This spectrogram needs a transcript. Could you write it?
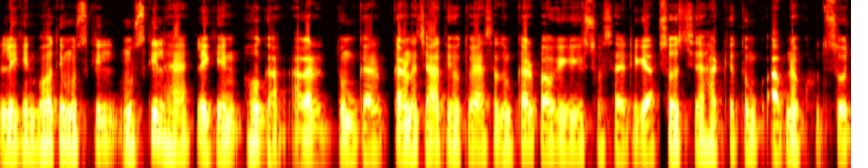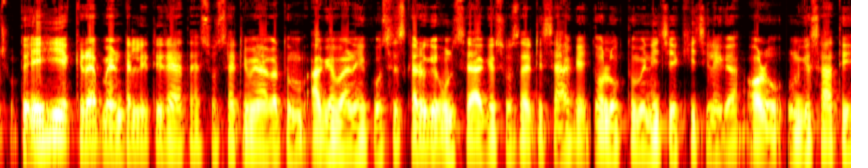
लेकिन बहुत ही मुश्किल मुश्किल है, लेकिन होगा। अगर तुम कर, करना चाहते हो तो ऐसा तुम कर पाओगे कि सोसाइटी का सोच से हट के तुम अपना खुद सोचो। तो यही एक क्रैप मेंटेलिटी रहता है सोसाइटी में। अगर तुम आगे बढ़ने की कोशिश करोगे, उनसे आगे सोसाइटी से आगे तो लोग तुम्हें नीचे खींच लेगा और उनके साथ ही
